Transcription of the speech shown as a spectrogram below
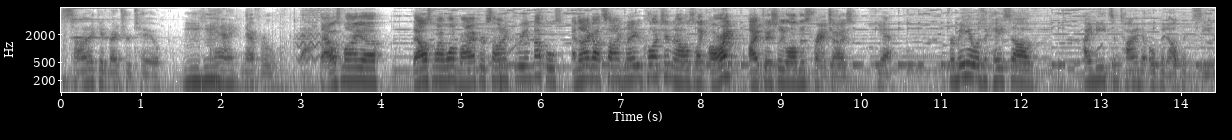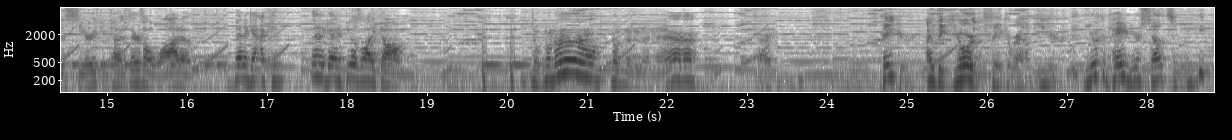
Sonic Adventure 2, hmm and I never looked back. That was my uh that was my one right after Sonic 3 and Knuckles. And then I got Sonic Mega Collection and I was like, alright, I officially love this franchise. Yeah. For me, it was a case of I need some time to open up and see this series because there's a lot of. Then again, I can. Then again, it feels like um. No, no, no, no, no, no, no, no, no, no. Sorry. Faker, I think you're the fake around here. You're comparing yourself to me?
